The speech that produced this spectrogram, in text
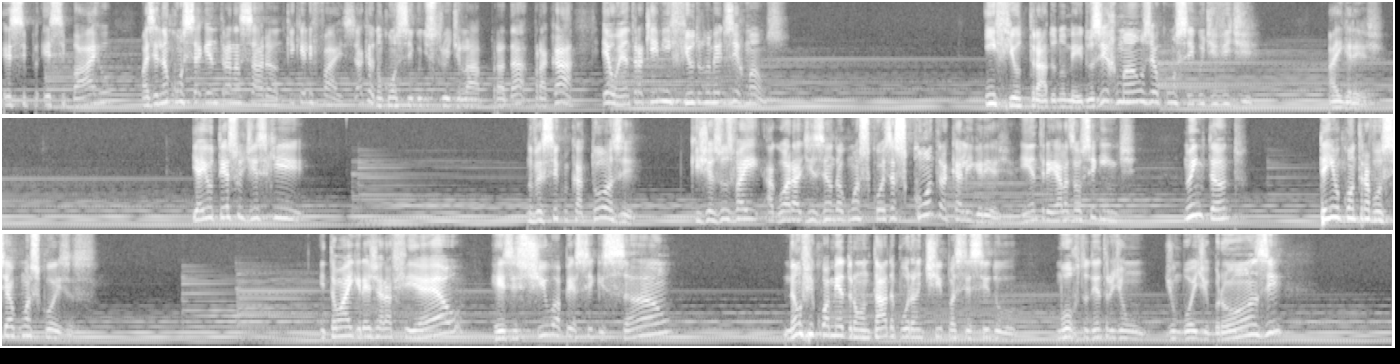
esse, esse bairro, mas ele não consegue entrar na saranda. O que, que ele faz? Já que eu não consigo destruir de lá para cá, eu entro aqui e me infiltro no meio dos irmãos infiltrado no meio dos irmãos, eu consigo dividir a igreja. E aí o texto diz que, no versículo 14, que Jesus vai agora dizendo algumas coisas contra aquela igreja, e entre elas é o seguinte: No entanto, tenho contra você algumas coisas. Então a igreja era fiel, resistiu à perseguição, não ficou amedrontada por Antipas ter sido morto dentro de um, de um boi de bronze,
